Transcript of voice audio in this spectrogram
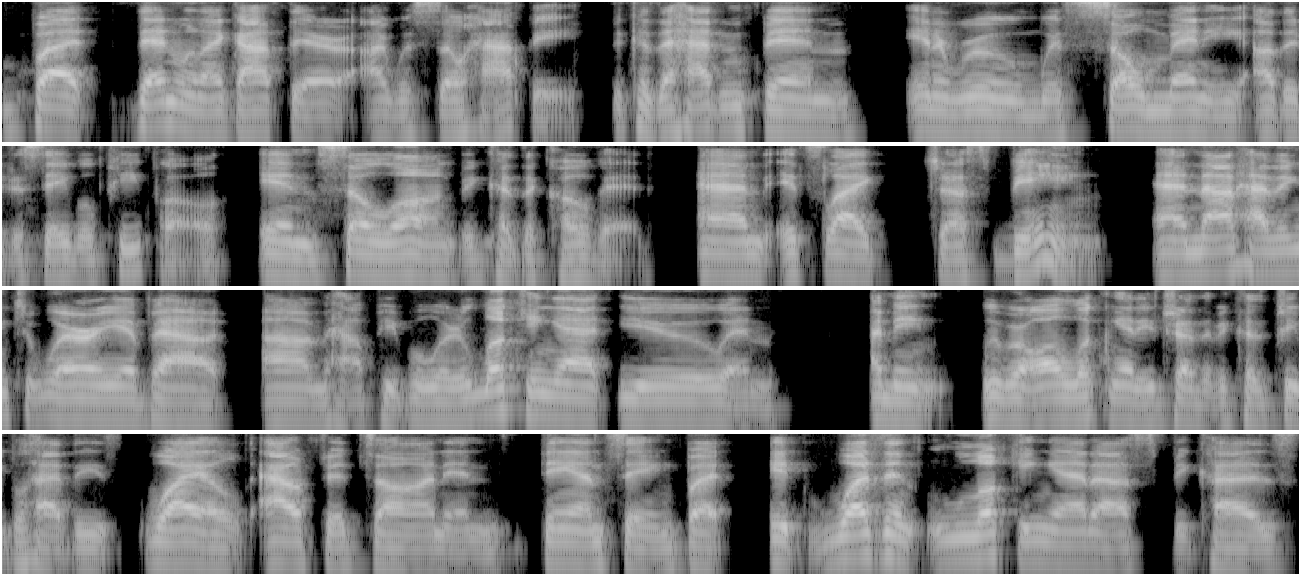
but then when I got there, I was so happy because I hadn't been in a room with so many other disabled people in so long because of COVID. And it's like just being and not having to worry about um, how people were looking at you. And I mean, we were all looking at each other because people had these wild outfits on and dancing, but it wasn't looking at us because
